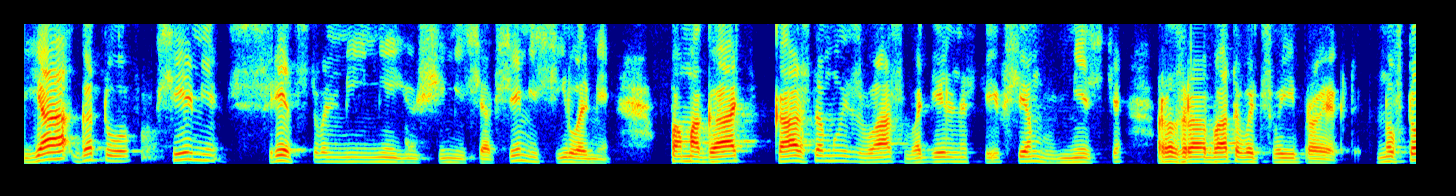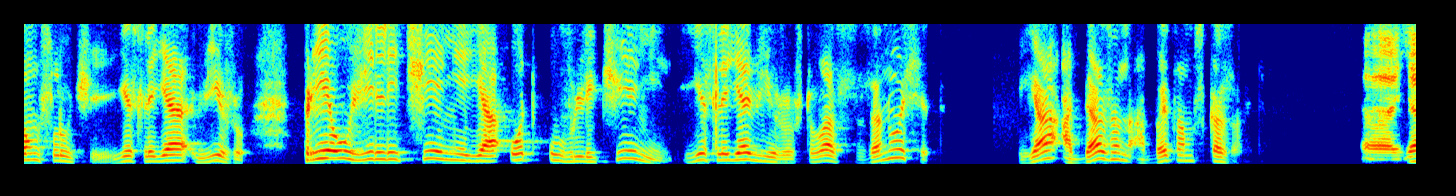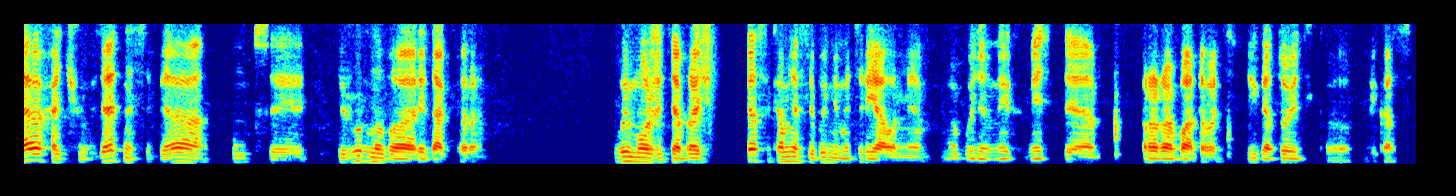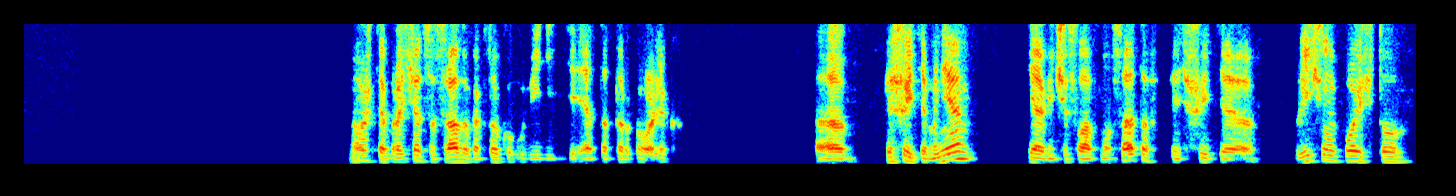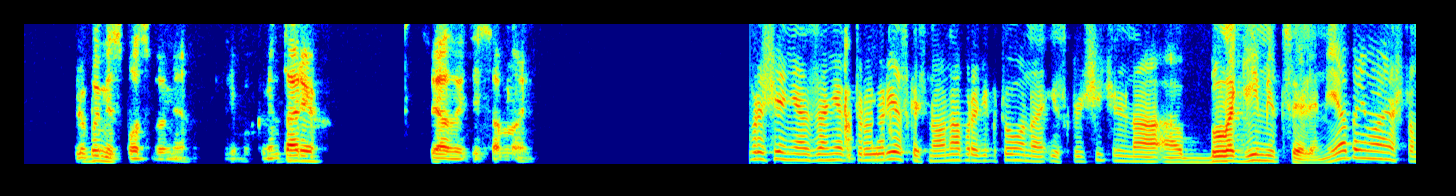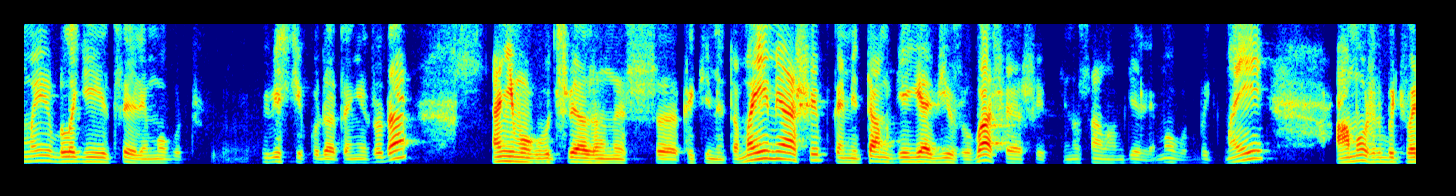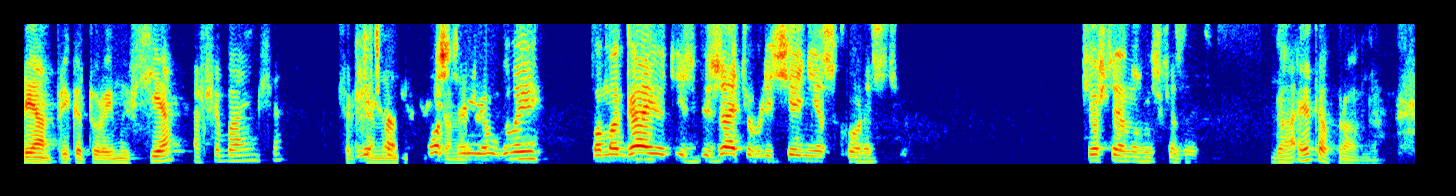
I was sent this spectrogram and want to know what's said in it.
Я готов всеми средствами имеющимися, всеми силами помогать каждому из вас в отдельности и всем вместе разрабатывать свои проекты. Но в том случае, если я вижу преувеличение от увлечений, если я вижу, что вас заносит, я обязан об этом сказать. Э, я хочу взять на себя функции дежурного редактора. Вы можете обращаться ко мне с любыми материалами. Мы будем их вместе прорабатывать и готовить к публикации. Можете обращаться сразу, как только увидите этот ролик. Э, пишите мне, я Вячеслав Мусатов, пишите в личную почту любыми способами, либо в комментариях, связывайтесь со мной. Прощение за некоторую резкость, но она продиктована исключительно а, благими целями. Я понимаю, что мои благие цели могут вести куда-то не туда, они могут быть связаны с э, какими-то моими ошибками. Там, где я вижу ваши ошибки, на самом деле могут быть мои. А может быть вариант, при котором мы все ошибаемся. Совершенно острые углы помогают избежать увлечения скоростью. Все, что я могу сказать. Да, это правда.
